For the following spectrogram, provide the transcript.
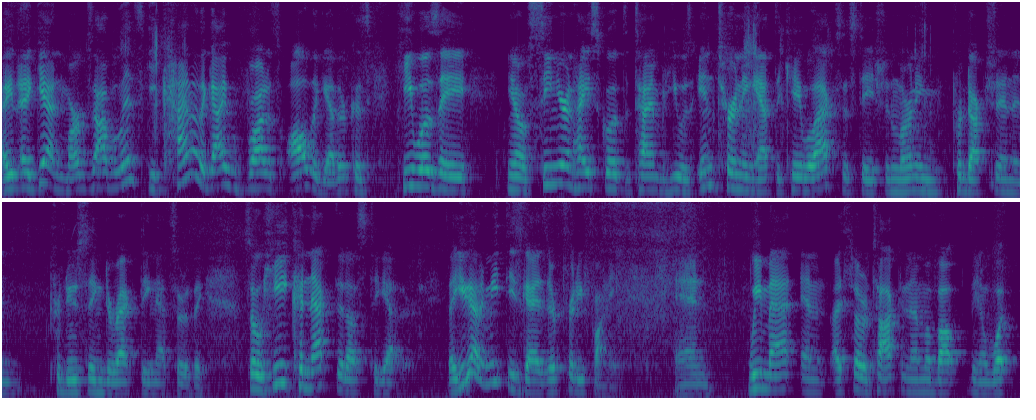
again, Mark Zavolinsky, kind of the guy who brought us all together because he was a you know senior in high school at the time, but he was interning at the cable access station, learning production and producing, directing, that sort of thing. So he connected us together. So you got to meet these guys; they're pretty funny. And we met, and I started talking to them about you know what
